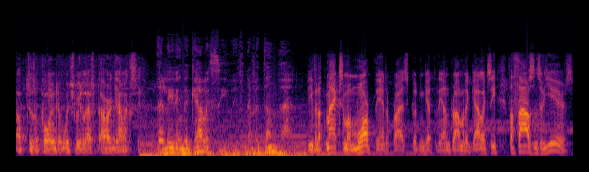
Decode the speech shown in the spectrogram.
up to the point at which we left our galaxy. They're leaving the galaxy. We've never done that. Even at maximum warp, the Enterprise couldn't get to the Andromeda Galaxy for thousands of years.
